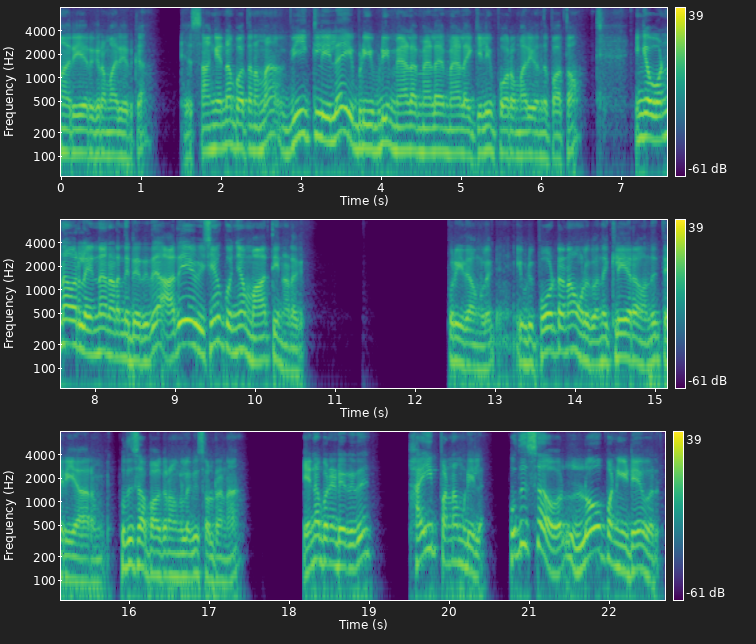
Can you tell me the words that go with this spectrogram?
மாதிரியே இருக்கிற மாதிரி இருக்கா? எஸ் அங்கே என்ன பார்த்தோம்னா வீக்லியில் இப்படி இப்படி மேலே மேலே மேலே கீழே போகிற மாதிரி வந்து பார்த்தோம். இங்கே ஒன் ஹவரில் என்ன நடந்துட்டு இருக்குது? அதே விஷயம் கொஞ்சம் மாற்றி நடக்குது புரியுதா உங்களுக்கு? இப்படி போட்டோன்னா உங்களுக்கு வந்து கிளியராக வந்து தெரிய ஆரம்பிக்கும். புதுசாக பார்க்குறவங்களுக்கு சொல்கிறேன்னா என்ன பண்ணிகிட்டு இருக்குது? ஹை பண்ண முடியல. புதுசாக ஒரு லோ பண்ணிக்கிட்டே வருது.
